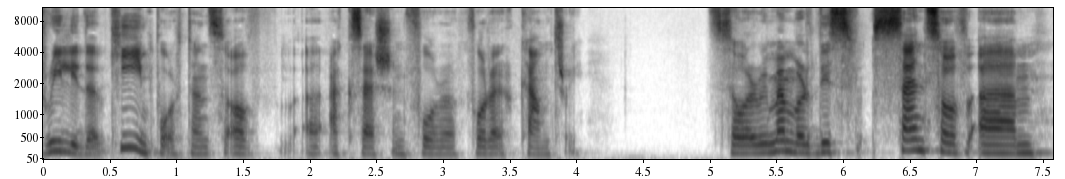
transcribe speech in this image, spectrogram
really the key importance of uh, accession for for her country. So I remember this sense of um,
